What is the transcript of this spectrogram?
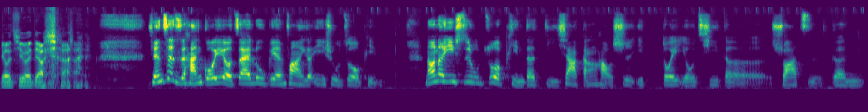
油漆会掉下来。前阵子韩国也有在路边放一个艺术作品，然后那个艺术作品的底下刚好是一堆油漆的刷子跟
